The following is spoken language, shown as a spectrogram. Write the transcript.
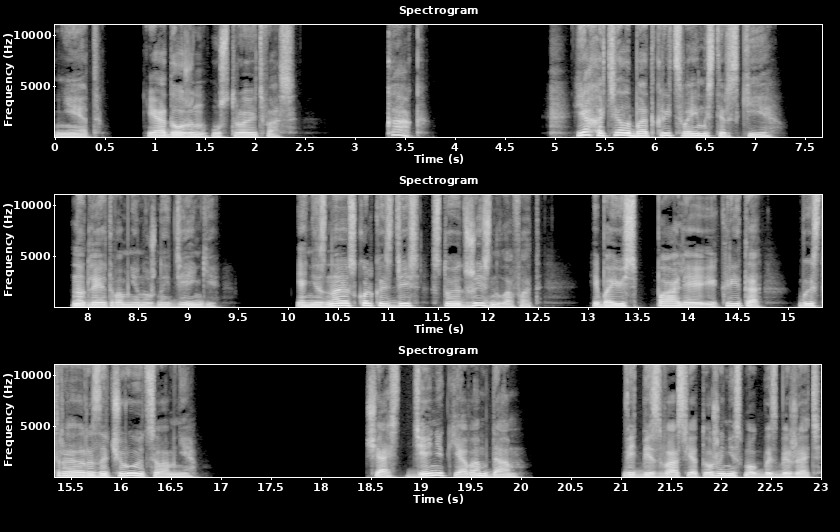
«Нет, я должен устроить вас». «Как?» «Я хотела бы открыть свои мастерские, но для этого мне нужны деньги. Я не знаю, сколько здесь стоит жизнь, Лафат, и боюсь, Палия и Крита быстро разочаруются во мне. Часть денег я вам дам. Ведь без вас я тоже не смог бы сбежать.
